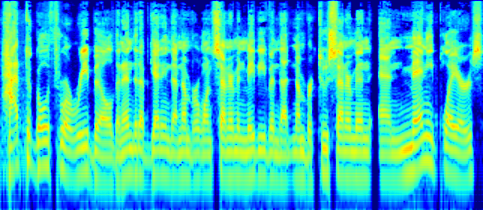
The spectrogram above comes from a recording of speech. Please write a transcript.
had to go through a rebuild and ended up getting that number one centerman, maybe even that number two centerman, and many players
